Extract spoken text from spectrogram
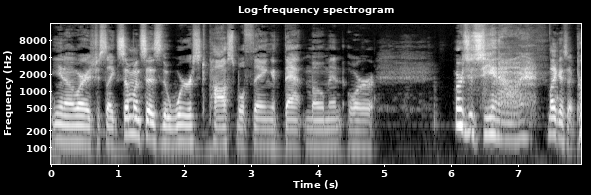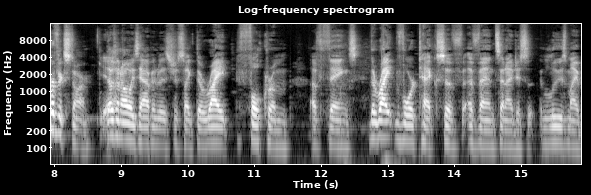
You know, where it's just like someone says the worst possible thing at that moment or or just, you know, like I said, perfect storm. Yeah. Doesn't always happen, but it's just like the right fulcrum of things, the right vortex of events and I just lose my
